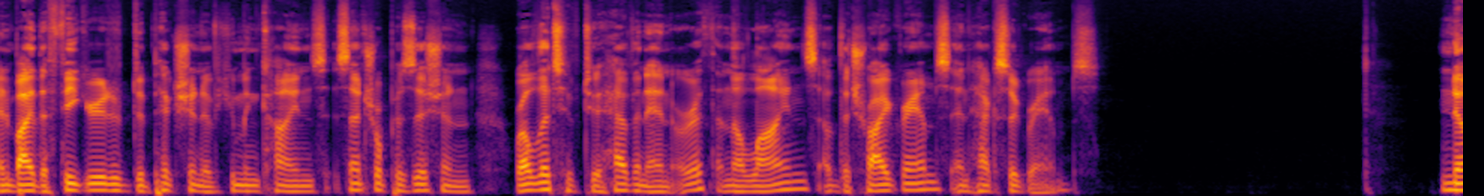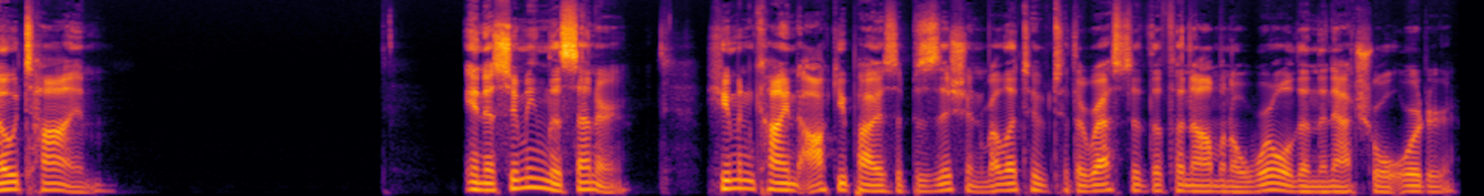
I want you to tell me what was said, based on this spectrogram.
and by the figurative depiction of humankind's central position relative to heaven and earth in the lines of the trigrams and hexagrams. No time. In assuming the center, humankind occupies a position relative to the rest of the phenomenal world and the natural order.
